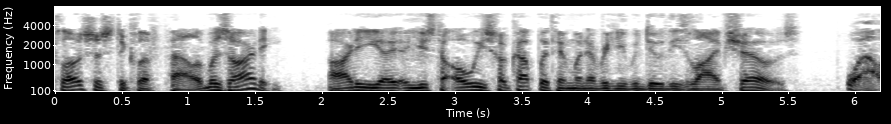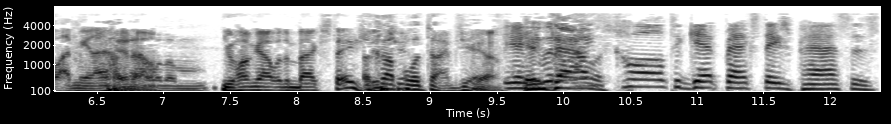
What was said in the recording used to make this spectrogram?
Closest to Cliff Pallet was Artie. Artie uh, used to always hook up with him whenever he would do these live shows. Well, I mean, I hung You know. out with him You hung out with him backstage, a didn't couple you? of times, yeah. Yeah, he in would Dallas. always call to get backstage passes.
